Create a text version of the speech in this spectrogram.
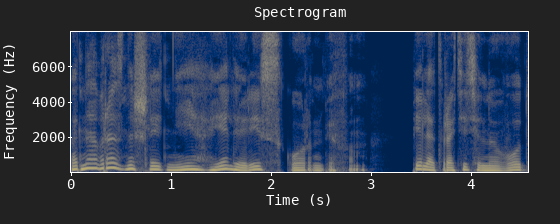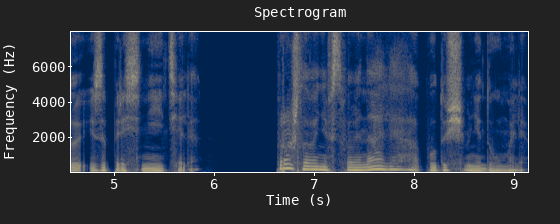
Однообразно шли дни, ели рис с корнбифом, пили отвратительную воду из опреснителя. Прошлого не вспоминали, о будущем не думали.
